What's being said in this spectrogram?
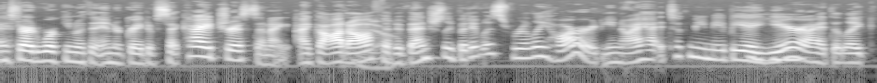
i started working with an integrative psychiatrist and i, I got off Yeah. it eventually but it was really hard you know i had it took me maybe a year mm-hmm. i had to like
